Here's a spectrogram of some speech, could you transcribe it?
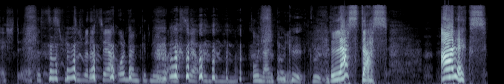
echt, das, das fühlt sich wieder sehr unangenehm an, sehr unangenehm. unangenehm. Okay, gut. Lass das! Alex,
